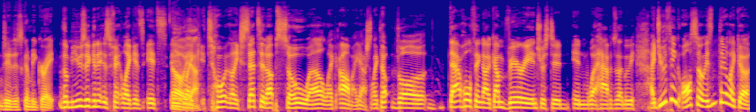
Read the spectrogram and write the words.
dude, it's gonna be great. the music in it is fa- like it's it's it, Oh, like yeah. it to- like sets it up so well like oh my gosh like the, the that whole thing like I'm very interested in what happens with that movie I do think also isn't there like a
